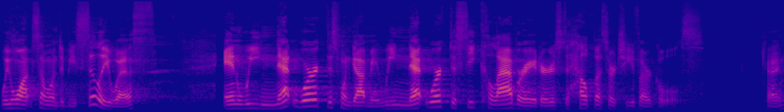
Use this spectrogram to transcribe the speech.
We want someone to be silly with. And we network, this one got me, we network to seek collaborators to help us achieve our goals. Okay?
